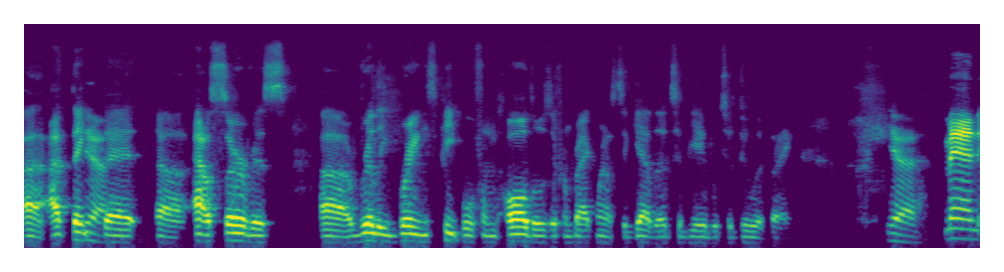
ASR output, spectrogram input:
uh, I think yeah. that uh, our service uh, really brings people from all those different backgrounds together to be able to do a thing. Yeah, man.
